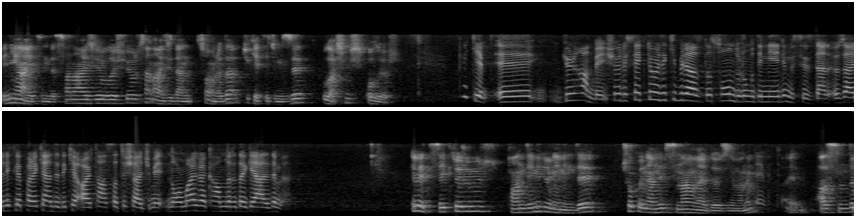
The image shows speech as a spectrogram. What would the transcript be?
ve nihayetinde sanayiciye ulaşıyor. Sanayiciden sonra da tüketicimize ulaşmış oluyor. Peki e, Günhan Bey şöyle sektördeki biraz da son durumu dinleyelim mi sizden? Özellikle parakendedeki artan satış hacmi normal rakamlara da geldi mi? Evet, sektörümüz pandemi döneminde çok önemli bir sınav verdi Özlem Hanım. Evet. E, Aslında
